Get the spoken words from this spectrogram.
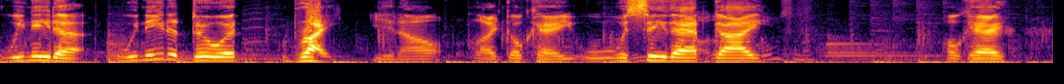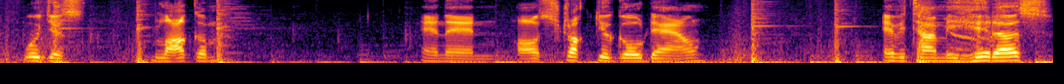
we need to we need to do it right you know like okay we see that 找到 guy 东西吗 okay we'll just lock him and then our structure go down every time he hit us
